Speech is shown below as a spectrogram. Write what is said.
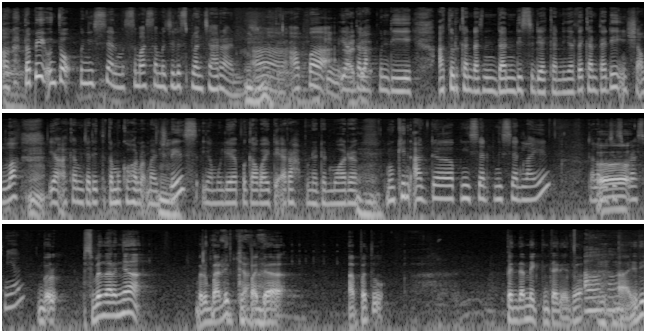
Uh, tapi untuk pengisian semasa majlis pelancaran, mm-hmm. uh, apa Mungkin yang ada. telah pun diaturkan dan, dan disediakan dinyatakan tadi insyaAllah mm. yang akan menjadi tetamu kehormat majlis mm. yang mulia pegawai daerah Puna dan Muara. Mm-hmm. Mungkin ada pengisian-pengisian lain dalam majlis uh, perasmian? Ber, sebenarnya berbalik Jangan. kepada apa tu pandemik tadi itu. Uh-huh. Uh, jadi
